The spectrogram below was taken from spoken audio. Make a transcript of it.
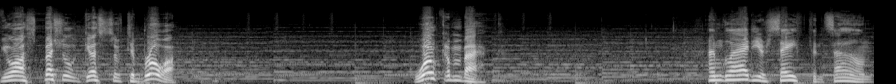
You are special guests of Tiberoa. Welcome back. I'm glad you're safe and sound.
